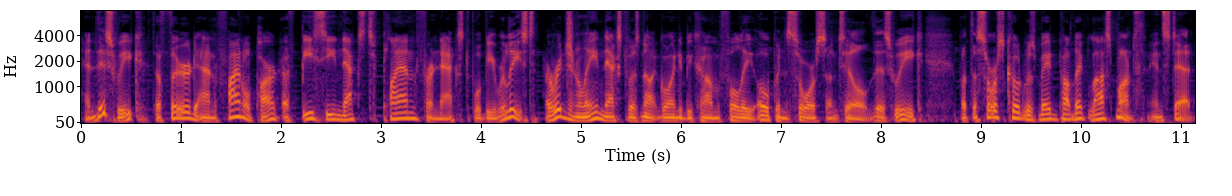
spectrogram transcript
And this week, the third and final part of BCNext's plan for NXT will be released. Originally, NXT was not going to become fully open source until this week, but the source code was made public last month instead.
